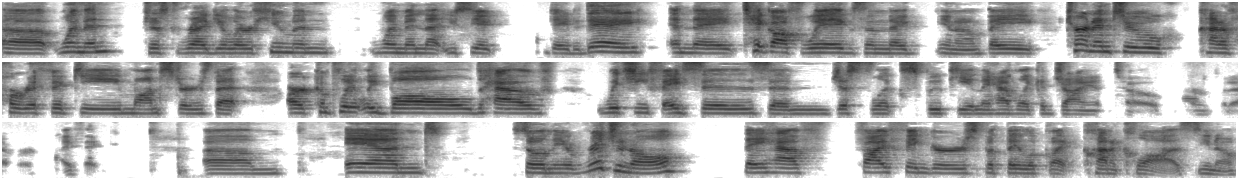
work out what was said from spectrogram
uh, women, just regular human women that you see day to day and they take off wigs and they you know they turn into kind of horrific monsters that are completely bald have witchy faces and just look spooky and they have like a giant toe or whatever i think. Um and so in the original they have five fingers but they look like kind of claws you know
